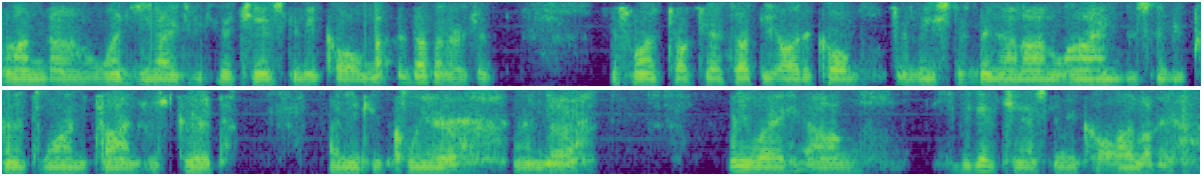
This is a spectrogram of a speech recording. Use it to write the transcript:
on uh, Wednesday night. If you get a chance, give me a call. Not, nothing urgent. Just want to talk to you. I thought the article, at least the thing on online, that's going to be printed tomorrow in the Times, was good. I think it's clear. And uh, anyway, um, if you get a chance, give me a call. I love you.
